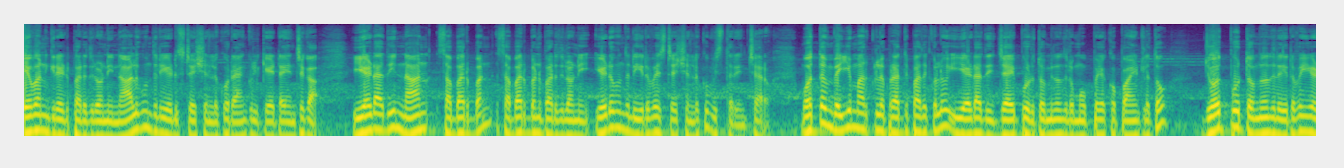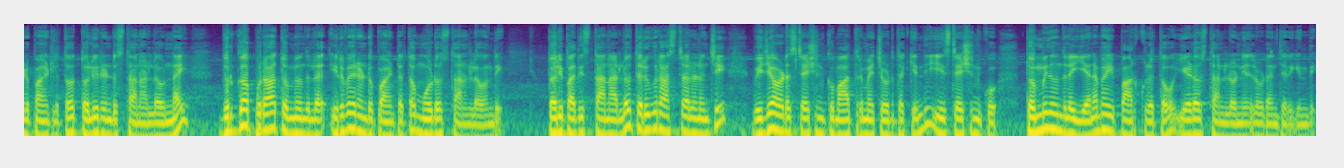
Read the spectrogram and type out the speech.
ఏ వన్ గ్రేడ్ పరిధిలోని నాలుగు వందల ఏడు స్టేషన్లకు ర్యాంకులు కేటాయించగా ఈ ఏడాది నాన్ సబర్బన్ సబర్బన్ పరిధిలోని ఏడు వందల ఇరవై స్టేషన్లకు విస్తరించారు. మొత్తం వెయ్యి మార్కుల ప్రాతిపదికలో ఈ ఏడాది జైపూర్ తొమ్మిది వందల ముప్పై ఒక్క పాయింట్లతో జోధ్పూర్ తొమ్మిది వందల ఇరవై ఏడు పాయింట్లతో తొలి రెండు స్థానాల్లో ఉన్నాయి. దుర్గాపుర తొమ్మిది వందల ఇరవై రెండు పాయింట్లతో మూడో స్థానంలో ఉంది. తొలి పది స్థానాల్లో తెలుగు రాష్ట్రాల నుంచి విజయవాడ స్టేషన్కు మాత్రమే చోటు దక్కింది. ఈ స్టేషన్కు తొమ్మిది వందల ఎనభై మార్కులతో ఏడవ స్థానంలో నిలవడం జరిగింది.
